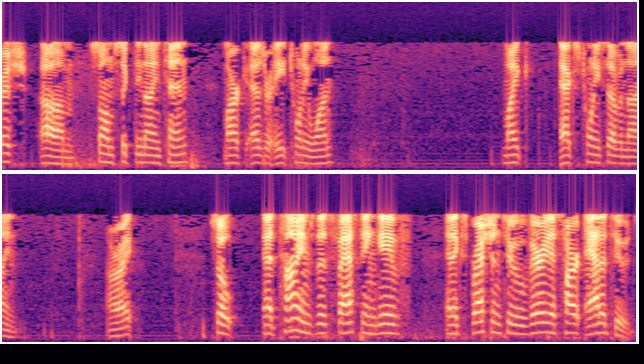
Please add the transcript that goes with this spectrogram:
Trish, um, Psalm 69:10, Mark, Ezra 8:21, Mike, Acts 27:9. All right. So at times this fasting gave an expression to various heart attitudes,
